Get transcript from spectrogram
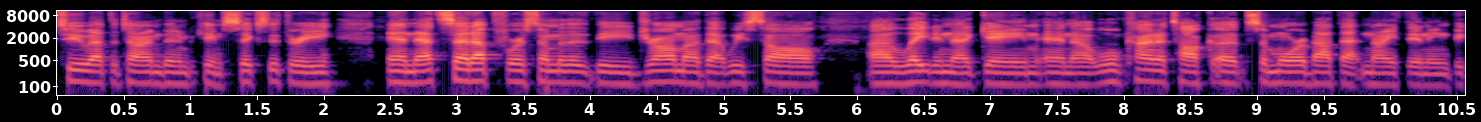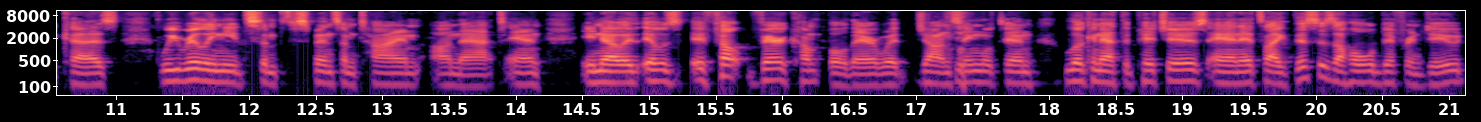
two at the time, then it became six to three. And that set up for some of the, the drama that we saw uh, late in that game, and uh, we'll kind of talk uh, some more about that ninth inning because we really need some spend some time on that. And you know, it, it was it felt very comfortable there with Jon Singleton looking at the pitches, and it's like this is a whole different dude.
